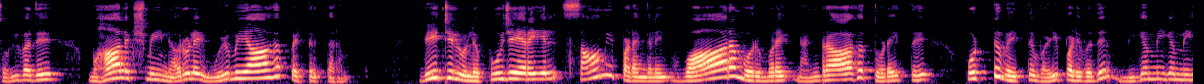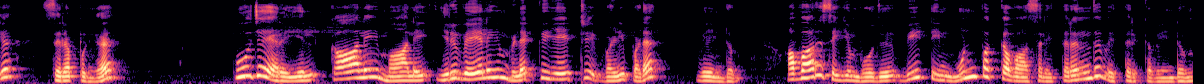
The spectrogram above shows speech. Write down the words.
சொல்வது மகாலட்சுமியின் அருளை முழுமையாக பெற்றுத்தரும். வீட்டில் உள்ள பூஜை அறையில் சாமி படங்களை வாரம் ஒரு முறை நன்றாக துடைத்து பொட்டு வைத்து வழிபடுவது மிக மிக மிக சிறப்புங்க. பூஜை அறையில் காலை மாலை இருவேளையும் விளக்கு ஏற்றி வழிபட வேண்டும். அவ்வாறு செய்யும்போது வீட்டின் முன்பக்க வாசலை திறந்து வைத்திருக்க வேண்டும்.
